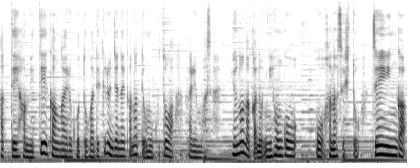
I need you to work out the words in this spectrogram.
当てはめて考えることができるんじゃないかなって思うことはあります。世の中の日本語を話す人全員が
